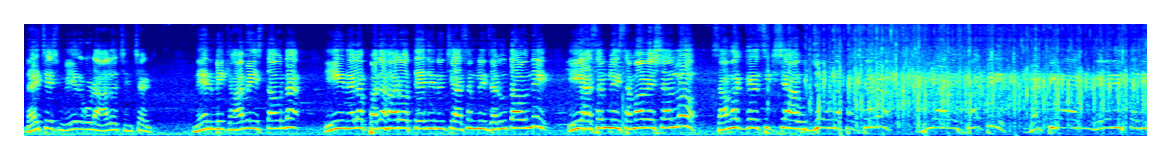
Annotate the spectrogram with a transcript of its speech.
దయచేసి మీరు కూడా ఆలోచించండి. నేను మీకు హామీ ఇస్తా ఉన్నా ఈ నెల పదహారో తేదీ నుంచి అసెంబ్లీ జరుగుతా ఉంది. ఈ అసెంబ్లీ సమావేశాల్లో సమగ్ర శిక్ష ఉద్యోగుల పక్షాన బీఆర్ఎస్ పార్టీ గట్టిగా నిలదీస్తుంది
